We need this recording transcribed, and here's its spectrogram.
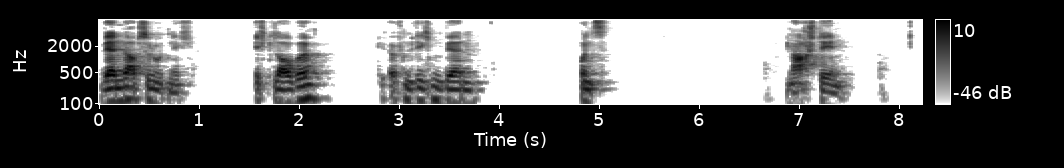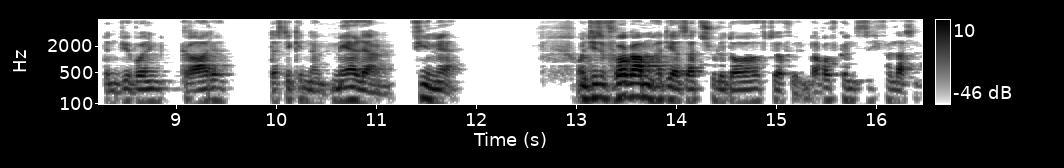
werden wir absolut nicht. Ich glaube, die öffentlichen werden uns nachstehen. Denn wir wollen gerade, dass die Kinder mehr lernen, viel mehr. Und diese Vorgaben hat die Ersatzschule dauerhaft zu erfüllen. Darauf können Sie sich verlassen,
